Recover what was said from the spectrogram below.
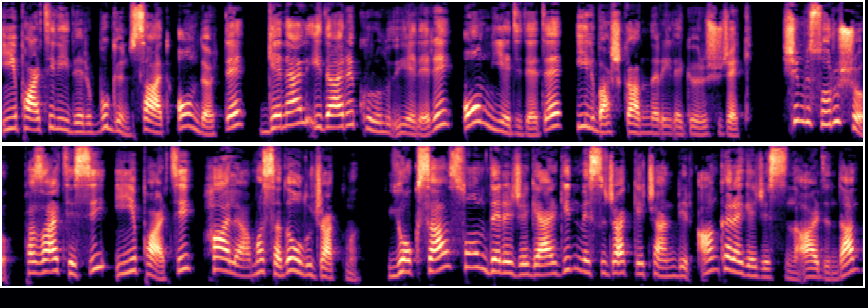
İyi Parti lideri bugün saat 14'te Genel İdare Kurulu üyeleri 17'de de il başkanlarıyla görüşecek. Şimdi soru şu, pazartesi İyi Parti hala masada olacak mı? Yoksa son derece gergin ve sıcak geçen bir Ankara gecesinin ardından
